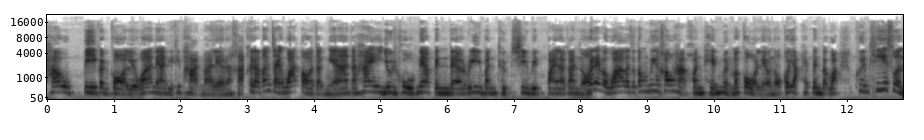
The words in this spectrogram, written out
เท่าปีก่อนๆหรือว่าในอดีตที่ผ่านมาแล้วนะคะ คือเราตั้งใจว่าต่อจากเนี้ยจะให้ YouTube เนี่ยเป็นไดอรี่บันทึกชีวิตไปแล้วกันเนาะไม่ได้แบบว่าเราจะต้องวิ่งเข้าหาคอนเทนต์เหมือนเมื่อก่อนแล้วเนาะก็อยากให้เป็นแบบว่าพื้นที่ส่วน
